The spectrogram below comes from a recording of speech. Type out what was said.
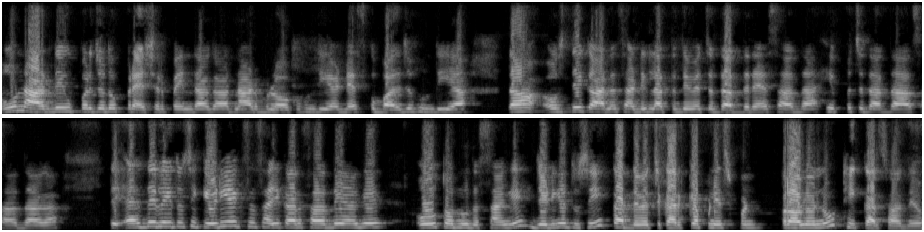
ਉਹ ਨਾੜ ਦੇ ਉੱਪਰ ਜਦੋਂ ਪ੍ਰੈਸ਼ਰ ਪੈਂਦਾਗਾ, ਨਾੜ ਬਲੌਕ ਹੁੰਦੀ ਆ ਡਿਸਕ ਬਲਜ ਹੁੰਦੀ ਆ, ਤਾਂ ਉਸ ਦੇ ਕਾਰਨ ਸਾਡੀ ਲੱਤ ਦੇ ਵਿੱਚ ਦਰਦ ਰਹਿ ਸਕਦਾ ਹਿੱਪ 'ਚ ਦਰਦ ਆ ਸਕਦਾਗਾ। ਤੇ ਇਸ ਦੇ ਲਈ ਤੁਸੀਂ ਕਿਹੜੀਆਂ ਐਕਸਰਸਾਈਜ਼ ਕਰ ਸਕਦੇ ਆਗੇ? ਉਹ ਤੁਹਾਨੂੰ ਦੱਸਾਂਗੇ, ਜਿਹੜੀਆਂ ਤੁਸੀਂ ਘਰ ਦੇ ਵਿੱਚ ਕਰਕੇ ਆਪਣੇ ਇਸ ਪ੍ਰੋਬਲਮ ਨੂੰ ਠੀਕ ਕਰ ਸਕਦੇ ਹੋ।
